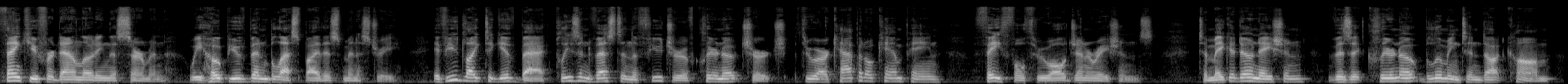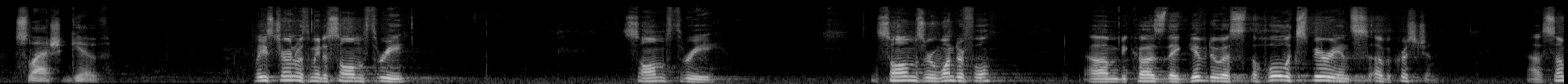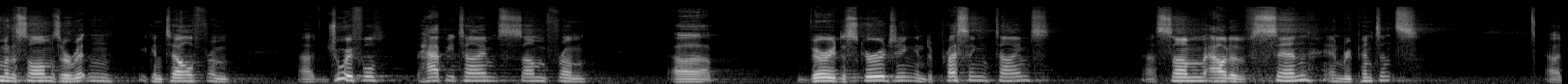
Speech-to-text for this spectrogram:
Thank you for downloading this sermon. We hope you've been blessed by this ministry. If you'd like to give back, please invest in the future of Clearnote Church through our capital campaign, Faithful Through All Generations. To make a donation, visit clearnotebloomington.com slash give. Please turn with me to Psalm 3. Psalm 3. The Psalms are wonderful um, because they give to us the whole experience of a Christian. Uh, some of the Psalms are written, you can tell, from uh, joyful, happy times, some from uh, very discouraging and depressing times, uh, some out of sin and repentance,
